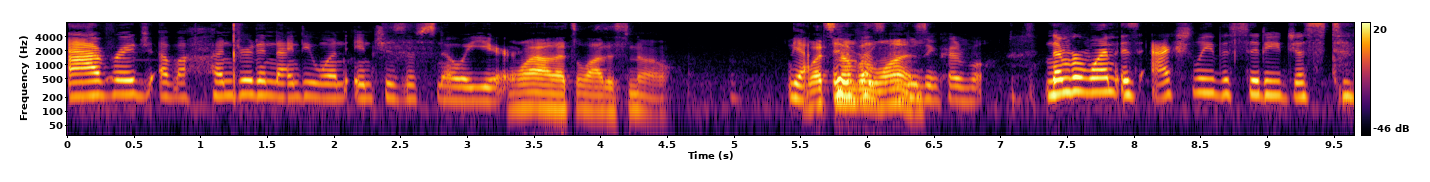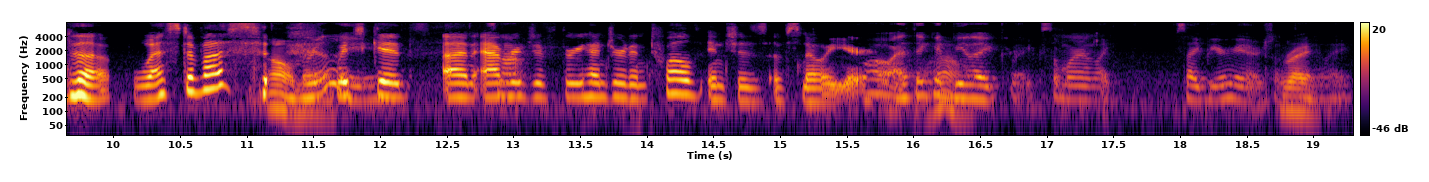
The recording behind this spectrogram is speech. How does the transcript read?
average of 191 inches of snow a year. Wow, that's a lot of snow. Yeah, What's number was- one? It was incredible. Number one is actually the city just to the west of us, Oh, man. Really? which gets an average of 312 inches of snow a year. Oh, I think it'd be like like somewhere in like Siberia or something. Right. Like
